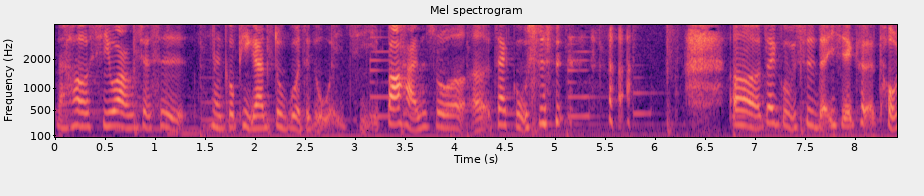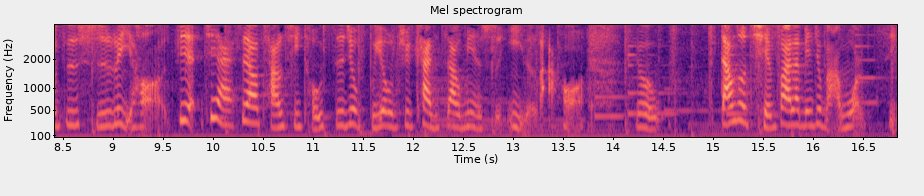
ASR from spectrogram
然后希望就是能够平安度过这个危机，包含说呃在股市，呃在股市的一些可能投资失利哈，既然既然是要长期投资，就不用去看账面损益了啦哈，就当做钱放在那边就把它忘记。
